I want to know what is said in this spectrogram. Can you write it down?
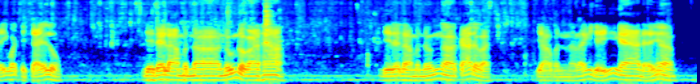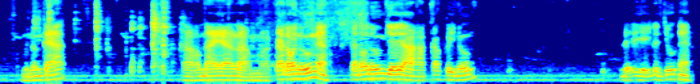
cháy quá trời cháy luôn. Vậy đây là mình nướng được rồi ha. Vậy đây là mình nướng cá được rồi. Giờ mình lấy cái dĩ ra để mình nướng cá. À, hôm nay làm cá đói nướng nha cá nói nướng với à, cá phi nướng. Để dĩ lên trước nha.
